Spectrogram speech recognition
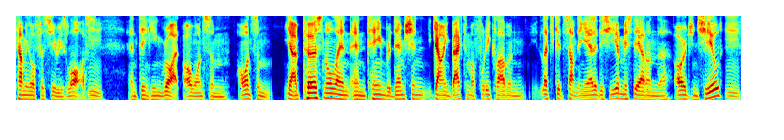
coming off a series loss Mm. and thinking, right, I want some, I want some, you know, personal and and team redemption, going back to my footy club and let's get something out of this year. Missed out on the Origin Shield. Mm.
